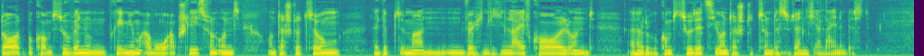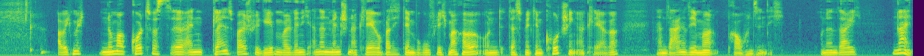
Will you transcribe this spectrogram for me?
dort bekommst du, wenn du ein Premium-Abo abschließt von uns, Unterstützung. Da gibt es immer einen, wöchentlichen Live-Call und äh, du bekommst zusätzliche Unterstützung, dass du da nicht alleine bist. Aber ich möchte nur mal kurz was, äh, ein kleines Beispiel geben, weil wenn ich anderen Menschen erkläre, was ich denn beruflich mache und das mit dem Coaching erkläre, dann sagen sie immer, brauchen sie nicht. Und dann sage ich, nein,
